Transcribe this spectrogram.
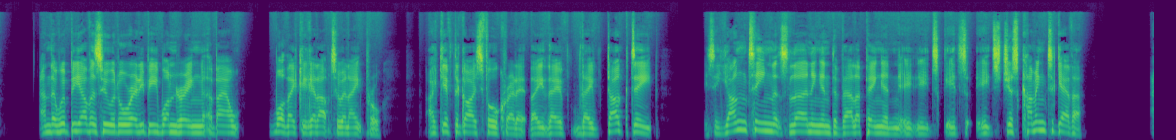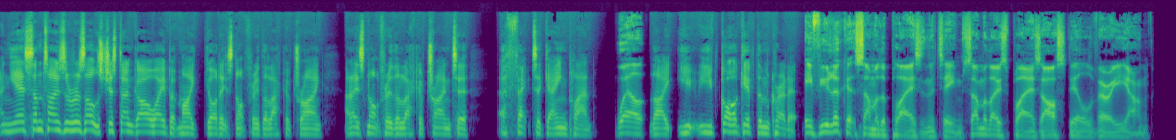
and there would be others who would already be wondering about what they could get up to in April. I give the guys full credit. They they've they've dug deep. It's a young team that's learning and developing, and it, it's it's it's just coming together. And yeah, sometimes the results just don't go away. But my God, it's not through the lack of trying, and it's not through the lack of trying to affect a game plan. Well, Like you, you've got to give them credit. if you look at some of the players in the team, some of those players are still very young.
